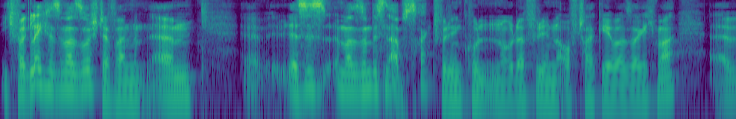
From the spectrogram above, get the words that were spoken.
Ich vergleiche das immer so, Stefan. Ähm, äh, das ist immer so ein bisschen abstrakt für den Kunden oder für den Auftraggeber, sag ich mal. Äh,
